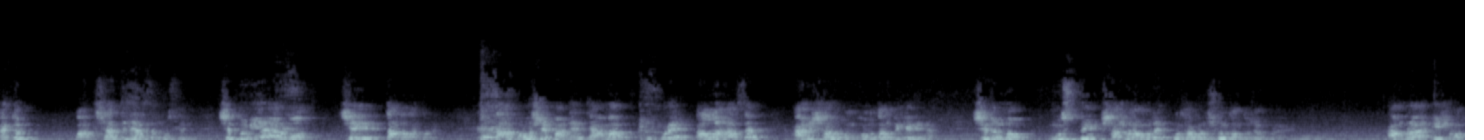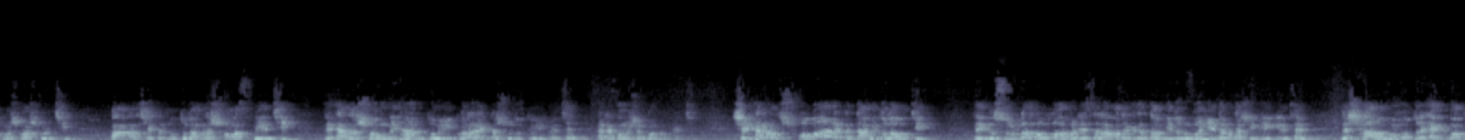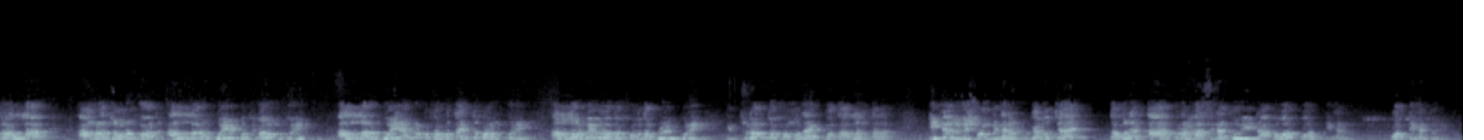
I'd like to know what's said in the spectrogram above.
একজন বাদশাহ যিনি আছেন, মুসলিম, সে দুনিয়ার বদ, সে যাতায়াত করে। তারপরও সে মানে যে আমার উপরে আল্লাহ আছেন, আমি সার্বভৌম ক্ষমতার অধিকারী না। সেজন্য মুসলিম শাসন আমলে কোথাও কোনো স্বৈরতন্ত্র জন্ম নেয় আমরা এই সমাজ বসবাস করছি, বাংলাদেশে একটা নতুন আমরা সমাজ পেয়েছি, যেখানে আমাদের সংবিধান তৈরি করার একটা সুযোগ তৈরি হয়েছে, একটা কমিশন গঠন হয়েছে। সেখানে আমাদের সবার একটা দাবি তোলা উচিত যে রসুল্লাহ সাল্লাহ সাল্লাম আমাদেরকে তাহিদুল রুহিতের কথা শিখিয়ে গিয়েছেন, যে সার্বভৌমত্ব একমাত্র আল্লাহ আমরা জনগণ আল্লাহর হয়ে প্রতিপালন করি, আল্লাহর হয়ে আমরা কোথাও দায়িত্ব পালন করি, আল্লাহর হয়ে কোথাও ক্ষমতা প্রয়োগ করি, কিন্তু চূড়ান্ত ক্ষমতা একমাত্র আল্লাহ তারা এটা যদি সংবিধানে ঢুকানো যায়, তাহলে আর কোন হাসিনা তৈরি না হওয়ার পর এখানে, পথ এখানে তৈরি।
